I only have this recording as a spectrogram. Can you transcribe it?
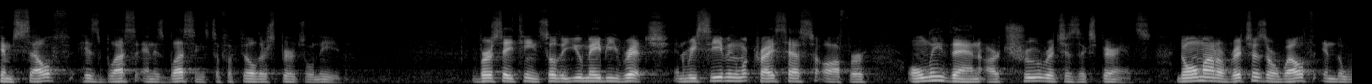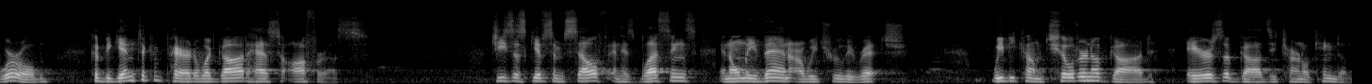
Himself his bless- and His blessings to fulfill their spiritual need. Verse 18 so that you may be rich in receiving what Christ has to offer, only then are true riches experienced. No amount of riches or wealth in the world could begin to compare to what God has to offer us. Jesus gives himself and his blessings, and only then are we truly rich. We become children of God heirs of God's eternal kingdom.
